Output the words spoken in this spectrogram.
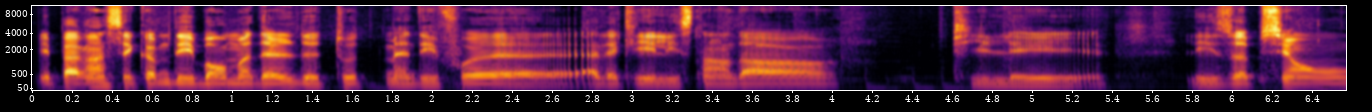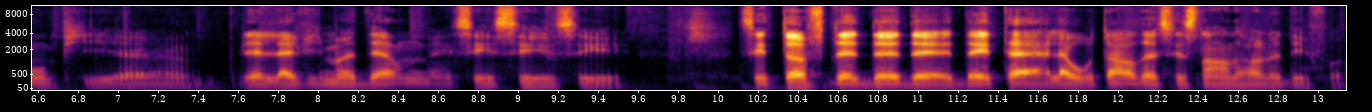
les parents, c'est comme des bons modèles de tout, mais des fois, euh, avec les, les standards, puis les, les options, puis euh, la- vie moderne, ben, c'est- c'est tough de- de- de- d'être à la hauteur de ces standards-là, des fois.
